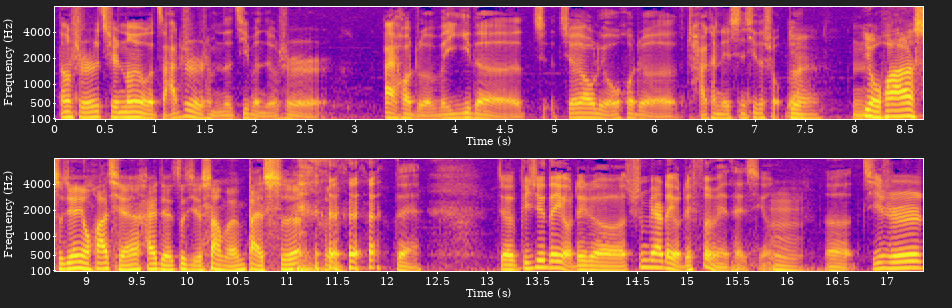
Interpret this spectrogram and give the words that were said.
当时其实能有个杂志什么的，基本就是爱好者唯一的交交流或者查看这信息的手段。又花时间又花钱，还得自己上门拜师。对，就必须得有这个身边得有这氛围才行。嗯，呃，其实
